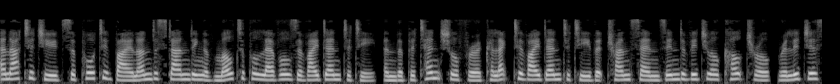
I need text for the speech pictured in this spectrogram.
an attitude supported by an understanding of multiple levels of identity, and the potential for a collective identity that transcends individual cultural, religious,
